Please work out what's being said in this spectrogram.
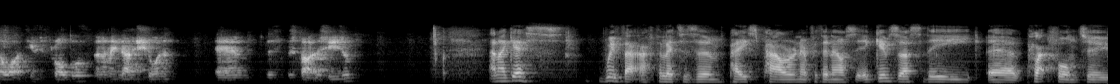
a lot of teams problems, and I think that's shown um, the, the start of the season. And I guess with that athleticism, pace, power, and everything else, it gives us the uh, platform to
